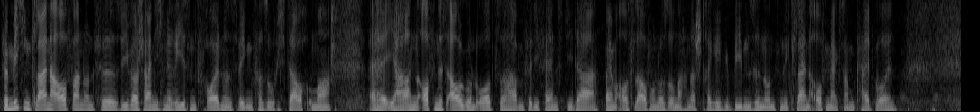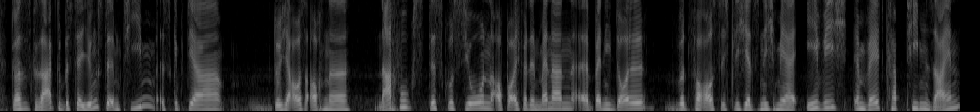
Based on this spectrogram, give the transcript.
für mich ein kleiner Aufwand und für sie wahrscheinlich eine Riesenfreude. Und deswegen versuche ich da auch immer äh, ja, ein offenes Auge und Ohr zu haben für die Fans, die da beim Auslaufen oder so nach einer Strecke geblieben sind und eine kleine Aufmerksamkeit wollen. Du hast es gesagt, du bist der Jüngste im Team. Es gibt ja durchaus auch eine Nachwuchsdiskussion, auch bei euch bei den Männern. Äh, Benny Doll wird voraussichtlich jetzt nicht mehr ewig im Weltcup-Team sein.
